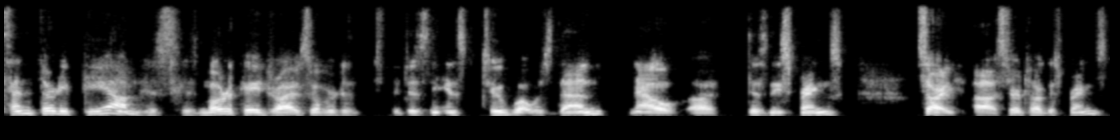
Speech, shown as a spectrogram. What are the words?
10:30 p.m., his his motorcade drives over to, to the Disney Institute, what was then now uh, Disney Springs, sorry, uh, Saratoga Springs.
